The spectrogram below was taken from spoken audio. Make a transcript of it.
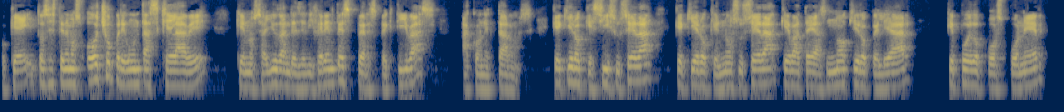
¿Ok? Entonces tenemos ocho preguntas clave que nos ayudan desde diferentes perspectivas a conectarnos. ¿Qué quiero que sí suceda? Qué quiero que no suceda, qué batallas no quiero pelear, qué puedo posponer,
